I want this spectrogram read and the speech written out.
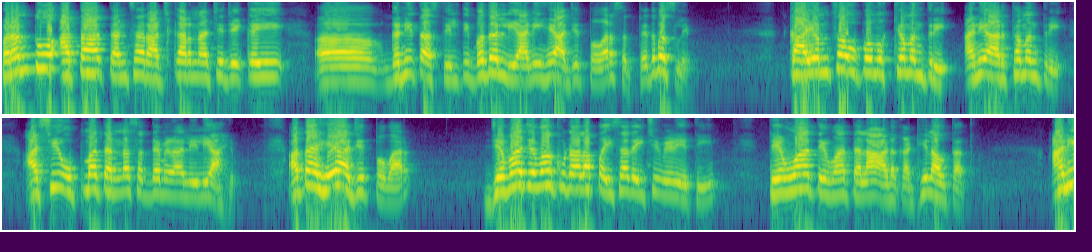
परंतु आता त्यांचं राजकारणाचे जे काही गणित असतील ती बदलली आणि हे अजित पवार सत्तेत बसले. कायमचा उपमुख्यमंत्री आणि अर्थमंत्री अशी उपमा त्यांना सध्या मिळालेली आहे. आता हे अजित पवार जेव्हा जेव्हा कुणाला पैसा द्यायची वेळ येते तेव्हा तेव्हा त्याला आडकाठी लावतात. आणि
